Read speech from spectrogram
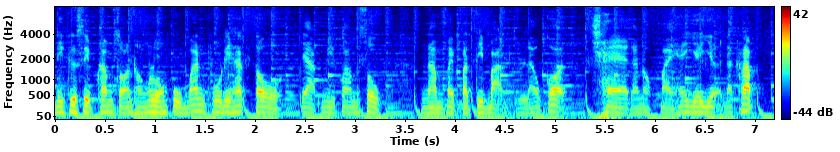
นี่คือ 10คำสอนของหลวงปู่มั่นภูริทัตโต อยากมีความสุขนำไปปฏิบัติแล้วก็แชร์กันออกไปให้เยอะ ๆ นะครับ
